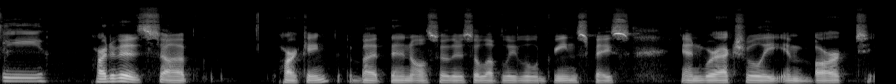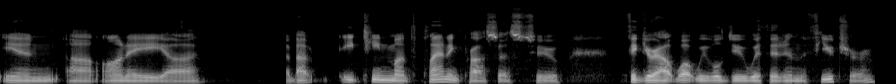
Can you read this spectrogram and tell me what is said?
be. Part of it is uh, parking, but then also there's a lovely little green space, and we're actually embarked in uh, on a uh, about 18 month planning process to figure out what we will do with it in the future.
